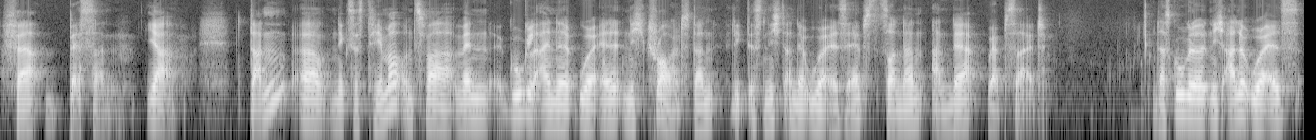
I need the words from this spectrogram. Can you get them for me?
verbessern. Ja, dann äh, nächstes Thema und zwar, wenn Google eine URL nicht crawlt, dann liegt es nicht an der URL selbst, sondern an der Website. Dass Google nicht alle URLs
